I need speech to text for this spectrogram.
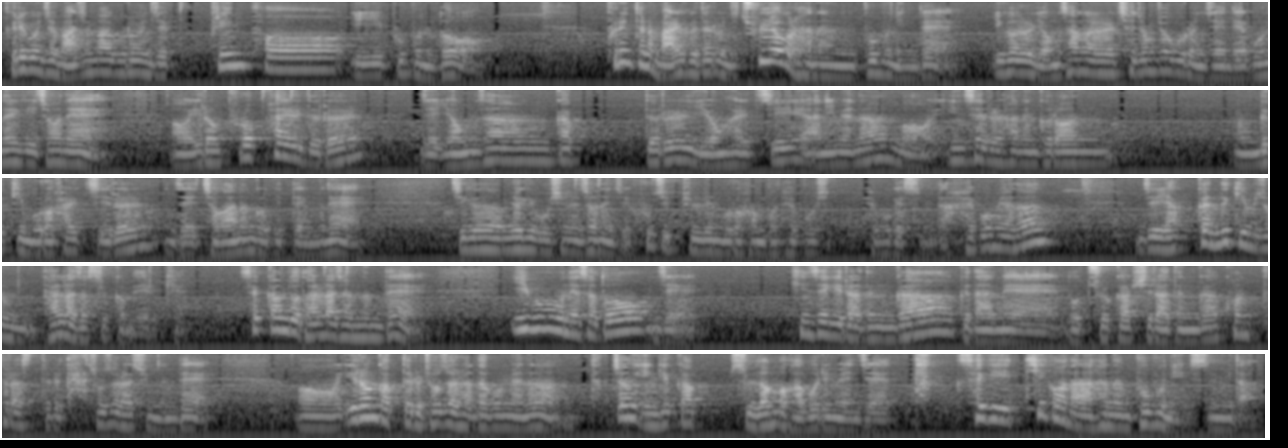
그리고 이제 마지막으로 이제 프린터 이 부분도 프린트는 말 그대로 이제 출력을 하는 부분인데 이걸 영상을 최종적으로 이제 내보내기 전에 어, 이런 프로파일들을 이제 영상 값들을 이용할지 아니면은 뭐 인쇄를 하는 그런 어, 느낌으로 할지를 이제 정하는 거기 때문에 지금 여기 보시면 저는 이제 후지 필름으로 한번 해보시, 해보겠습니다. 해보면은 이제 약간 느낌이 좀 달라졌을 겁니다. 이렇게 색감도 달라졌는데 이 부분에서도 이제 흰색이라든가 그 다음에 노출 값이라든가 콘트라스트를 다 조절할 수 있는데 어, 이런 값들을 조절하다 보면은 특정 인계 값을 넘어가 버리면 이제 탁 색이 튀거나 하는 부분이 있습니다.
